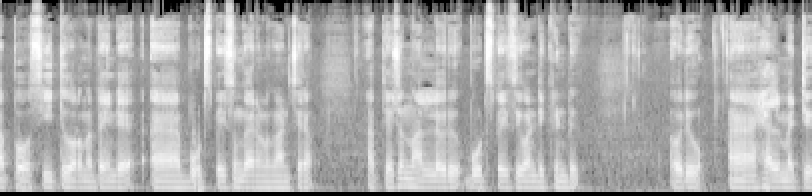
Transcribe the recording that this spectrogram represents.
അപ്പോൾ സീറ്റ് തുറന്നിട്ട് അതിന്റെ ബൂട്ട് സ്പേസും കാര്യങ്ങളും കാണിച്ചു തരാം അത്യാവശ്യം നല്ലൊരു ബൂട്ട് സ്പേസ് ഈ വണ്ടിക്കുണ്ട്. ഒരു ഹെൽമെറ്റ്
